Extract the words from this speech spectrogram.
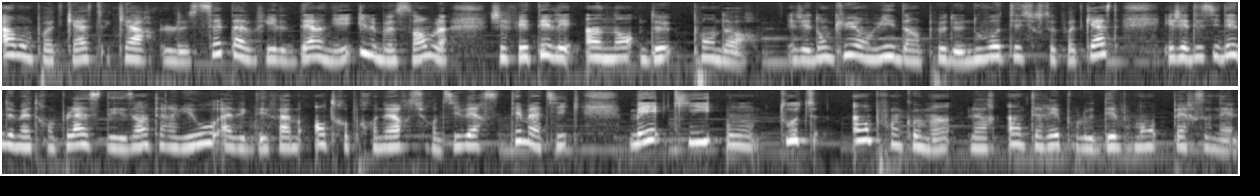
à mon podcast car le 7 avril dernier, il me semble, j'ai fêté les 1 an de Pandore. J'ai donc eu envie d'un peu de nouveauté sur ce podcast et j'ai décidé de mettre en place des interviews avec des femmes entrepreneurs sur diverses thématiques mais qui ont toutes un point commun, leur intérêt pour le développement personnel.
